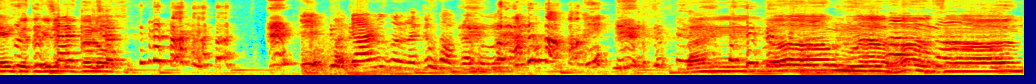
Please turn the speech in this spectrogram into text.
En kötü günümüz böyle olsun. Bakar mısın öyle kız toprağına? Ben gamlı hazan,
